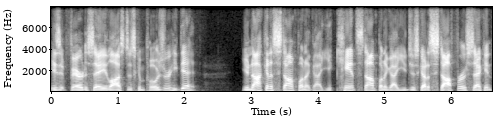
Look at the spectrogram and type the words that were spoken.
is it fair to say he lost his composure? He did. You're not going to stomp on a guy. You can't stomp on a guy. You just got to stop for a second,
